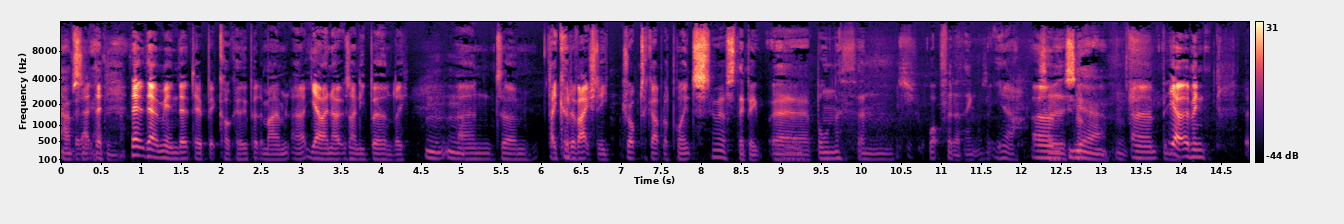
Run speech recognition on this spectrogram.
Absolutely But happy with that. They, they, I mean, they're, they're a bit cock hoop at the moment. Uh, yeah, I know it was only Burnley, and um, they could have actually dropped a couple of points. Who else did they beat? Uh, Bournemouth and Watford, I think, was it? Yeah, um, it's not, yeah. um, but yeah. I mean, uh,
